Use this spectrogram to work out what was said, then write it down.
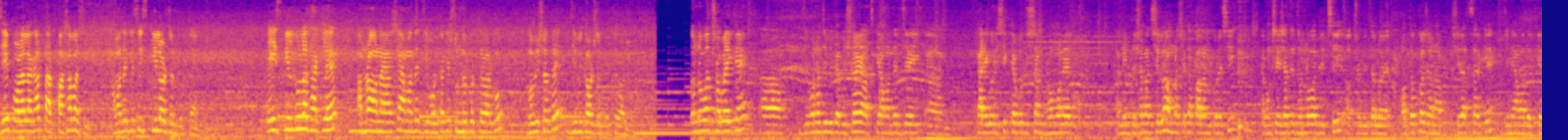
যে পড়ালেখা তার পাশাপাশি আমাদের কিছু স্কিল অর্জন করতে হবে। এই স্কিলগুলো থাকলে আমরা অনায়াসে আমাদের জীবনটাকে সুন্দর করতে পারব ভবিষ্যতে জীবিকা অর্জন করতে পারব। ধন্যবাদ সবাইকে। জীবন জীবিকা বিষয়ে আজকে আমাদের যে কারিগরি শিক্ষা প্রতিষ্ঠান ভ্রমণের নির্দেশনা ছিল, আমরা সেটা পালন করেছি এবং সেই সাথে ধন্যবাদ দিচ্ছি অত্র বিদ্যালয়ের অধ্যক্ষ জনাব সিরাজ স্যারকে, যিনি আমাদেরকে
